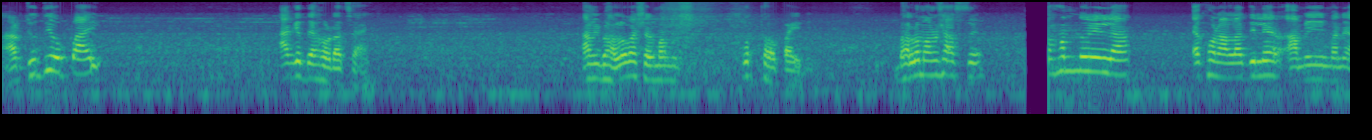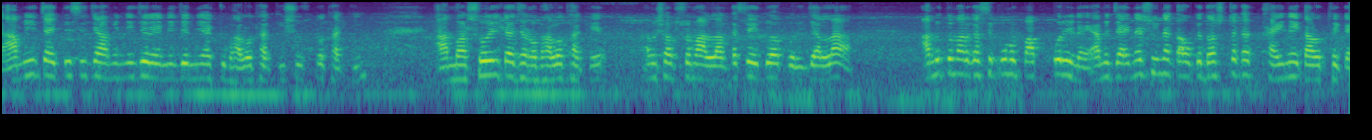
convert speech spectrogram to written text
আর যদিও পাই, আগে দেহটা চাই। আমি ভালোবাসার মানুষ কোথাও পাইনি। ভালো মানুষ আছে। আলহামদুলিল্লাহ, এখন আল্লাহ দিলে আমি মানে আমি চাইতেছি যে আমি নিজের নিজে নিয়ে একটু ভালো থাকি, সুস্থ থাকি। আমার শরীরটা যেন ভালো থাকে। আমি সবসময় আল্লাহর কাছে এই দোয়া করি যে, আল্লাহ, আমি তোমার কাছে কোনো পাপ করি নাই। আমি যাই না, শুই না, কাউকে দশ টাকা খাই নাই, কারোর থেকে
